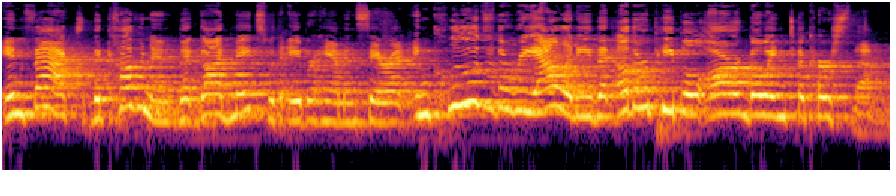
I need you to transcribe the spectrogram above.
In fact, the covenant that God makes with Abraham and Sarah includes the reality that other people are going to curse them.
